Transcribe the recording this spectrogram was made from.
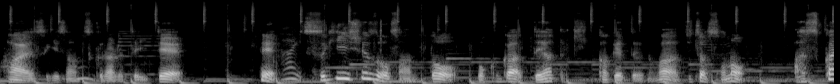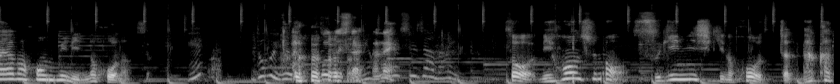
はい、杉さん作られていて、で、はい。杉酒造さんと僕が出会ったきっかけというのが、実はその飛鳥山本みりんの方なんですよ。どういう？どうでしたかね？日本酒じゃないんだそう、日本酒の杉錦の方じゃなかっ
